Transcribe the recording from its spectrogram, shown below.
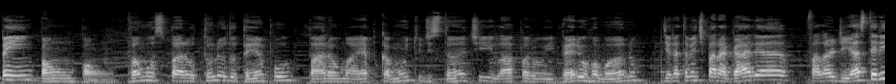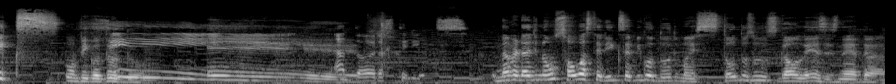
Pim, pom, pom. Vamos para o túnel do tempo, para uma época muito distante, lá para o Império Romano. Diretamente para a Galha, falar de Asterix, o bigodudo. Sim! E... Adoro Asterix. Na verdade, não só o Asterix é bigodudo, mas todos os gauleses, né, da,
